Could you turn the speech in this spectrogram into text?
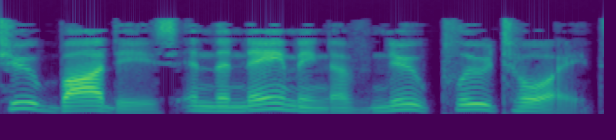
two bodies in the naming of new Plutoids.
